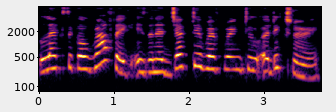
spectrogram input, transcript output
Lexicographic is an adjective referring to a dictionary.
